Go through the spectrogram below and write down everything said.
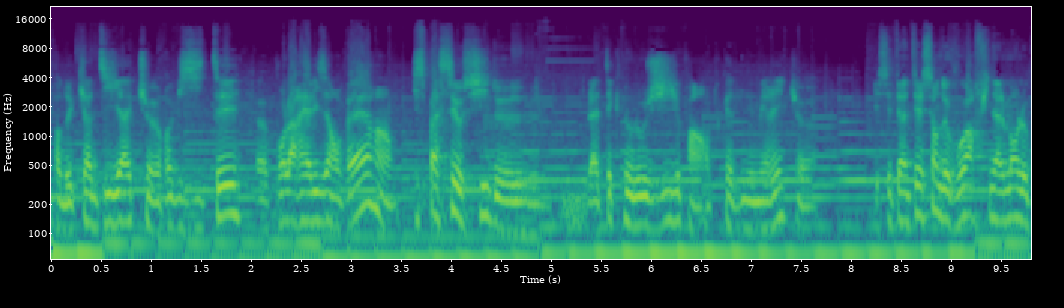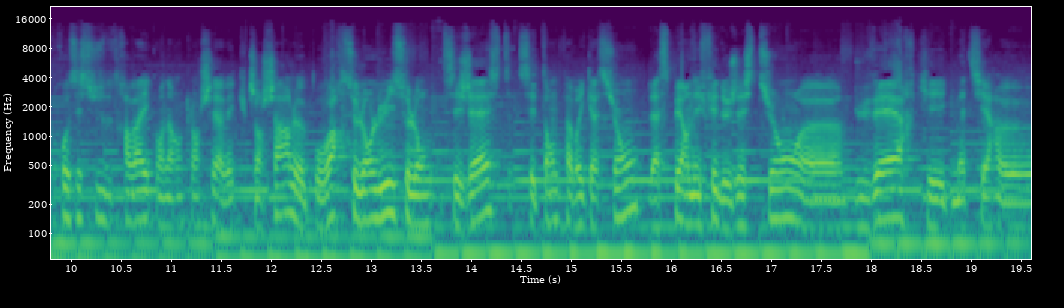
sorte de Cadillac revisité, pour la réaliser en verre. Il se passait aussi de, de la technologie, enfin en tout cas du numérique, et c'était intéressant de voir finalement le processus de travail qu'on a enclenché avec Jean-Charles pour voir selon lui, selon ses gestes, ses temps de fabrication, l'aspect en effet de gestion euh, du verre qui est une matière euh,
